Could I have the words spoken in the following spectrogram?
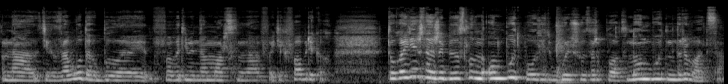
на этих заводах было во времена Марса на этих фабриках, то, конечно же, безусловно, он будет получать большую зарплату, но он будет надрываться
